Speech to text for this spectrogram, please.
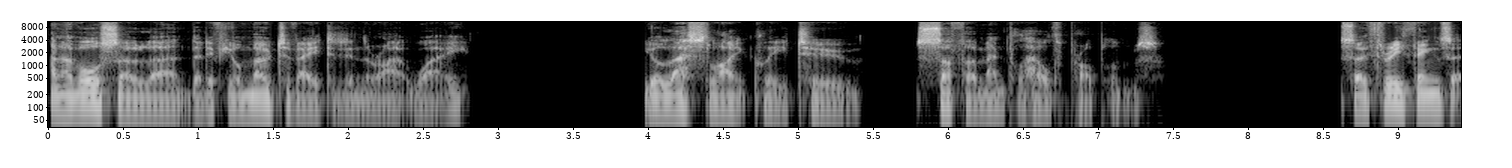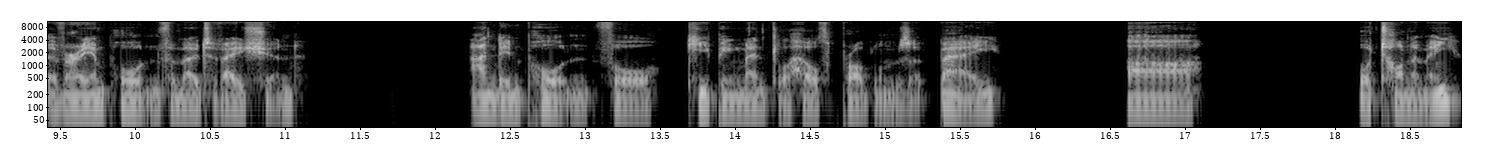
And I've also learnt that if you're motivated in the right way, you're less likely to suffer mental health problems. So, three things that are very important for motivation and important for keeping mental health problems at bay are autonomy.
